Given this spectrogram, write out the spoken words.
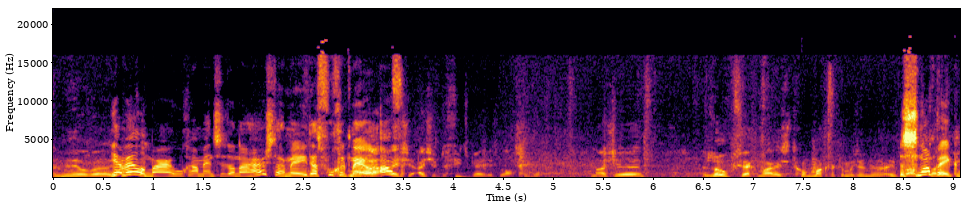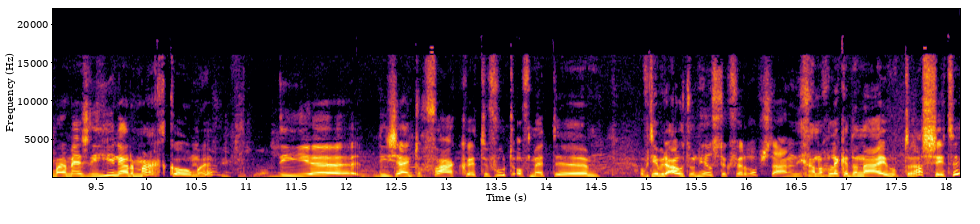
Een heel eh, Jawel, maar hoe gaan mensen dan naar huis daarmee? Dat vroeg ik mij nou al ja, af. als, je, als je op de fiets bent, is het lastiger. Maar als je loopt, zeg maar, is het gewoon makkelijker met zo'n... in Dat snap ik, maar mensen die hier naar de markt komen, is lastig. die, eh, die zijn toch vaak eh, te voet of met of die hebben de auto een heel stuk verderop staan en die gaan nog lekker daarna even op het terras zitten.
